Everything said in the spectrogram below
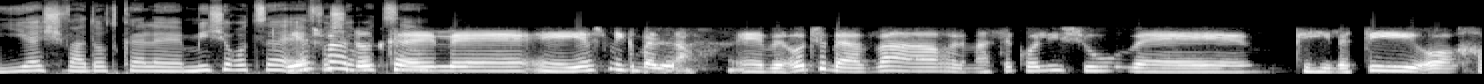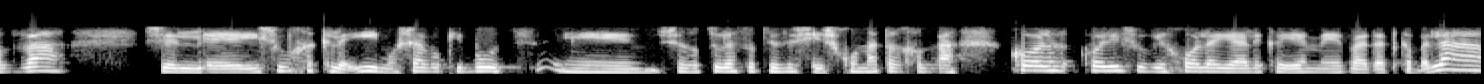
יש ועדות כאלה, מי שרוצה, איפה שרוצה? יש ועדות כאלה, אה, יש מגבלה. אה, בעוד שבעבר, למעשה כל יישוב קהילתי או הרחבה, של אה, יישוב חקלאי, מושב או קיבוץ, אה, שרצו לעשות איזושהי שכונת הרחבה, כל, כל יישוב יכול היה לקיים אה, ועדת קבלה,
